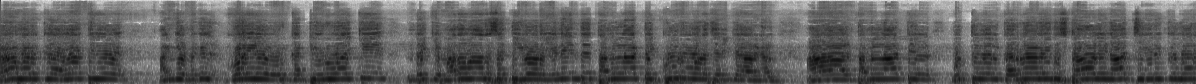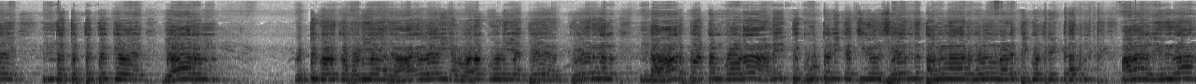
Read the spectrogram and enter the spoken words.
ராமருக்கு அயோத்தியிலே அங்கே மிக கோயிலை ஒரு கட்டி உருவாக்கி இன்றைக்கு மதவாத சக்திகளோடு இணைந்து தமிழ்நாட்டை கூறுவோட செலுக்கிறார்கள் ஆனால் தமிழ்நாட்டில் முத்துவேல் கருணாநிதி ஸ்டாலின் ஆட்சி இருக்கும் வரை இந்த திட்டத்துக்கு யாரும் விட்டு கொடுக்க முடியாது. ஆகவே இங்க வரக்கூடிய தேர்தல் இந்த ஆர்ப்பாட்டம் கூட அனைத்து கூட்டணி கட்சிகளும் சேர்ந்து தமிழ்நாடு முழுவதும் நடத்தி கொண்டிருக்கிறது. ஆனால் இதுதான்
